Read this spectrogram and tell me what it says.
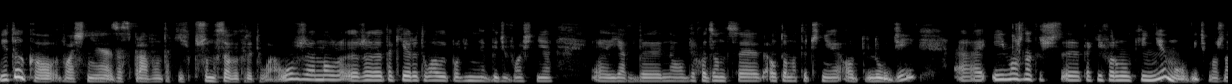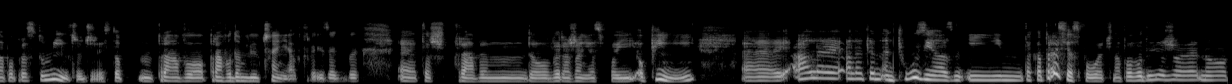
nie tylko właśnie za sprawą takich przymusowych rytuałów, że, że takie rytuały powinny być właśnie e, jakby no, wychodzące automatycznie od ludzi e, i można też e, takiej formułki nie mówić, można po prostu milczeć, że jest to prawo, prawo do milczenia, które jest jakby też prawem do wyrażania swojej opinii, ale, ale ten entuzjazm i taka presja społeczna powoduje, że no,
